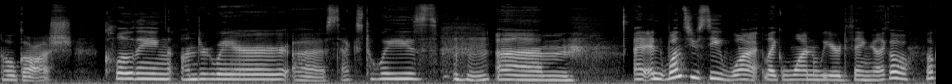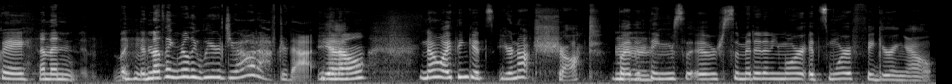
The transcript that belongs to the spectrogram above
oh gosh, clothing, underwear, uh, sex toys. Um, and, and once you see one, like one weird thing, you're like, oh, okay. And then like nothing really weirds you out after that, you know? No, I think it's you're not shocked by the Mm-mm. things that are submitted anymore. It's more of figuring out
